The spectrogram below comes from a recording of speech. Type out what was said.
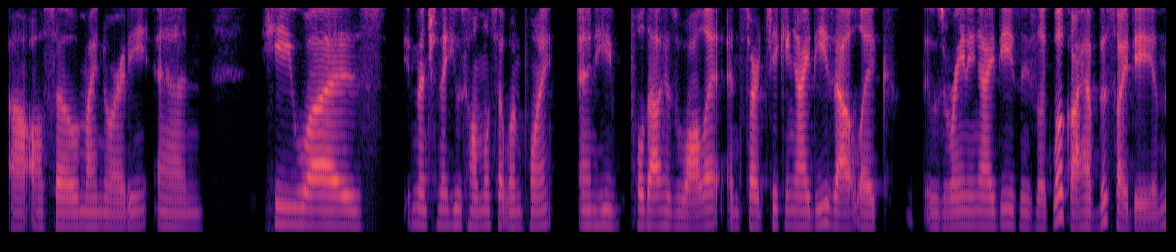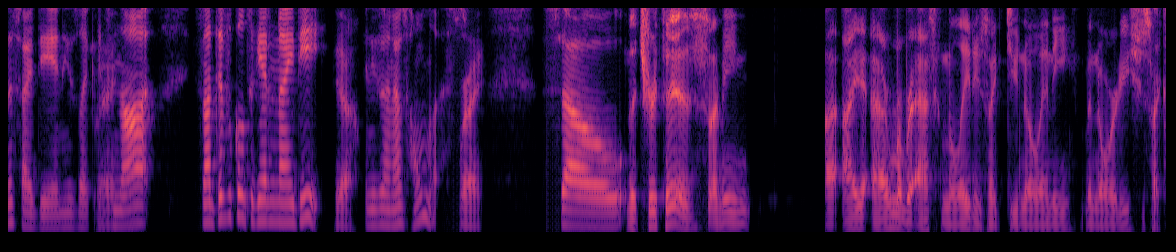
uh, also a minority, and he was he mentioned that he was homeless at one point, and he pulled out his wallet and started taking IDs out like it was raining IDs, and he's like, "Look, I have this ID and this ID," and he's like, "It's Right. not." It's not difficult to get an ID. Yeah. And he's like, I was homeless. Right. So The truth is, I mean, I I remember asking the ladies like, "Do you know any minorities?" She's like,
